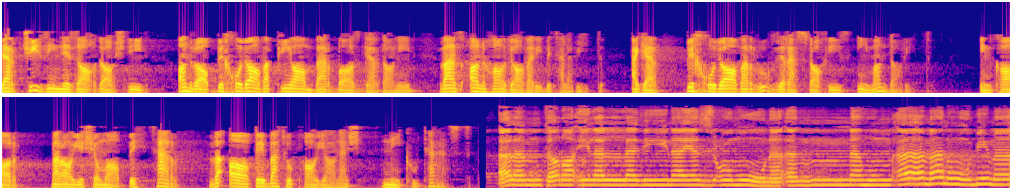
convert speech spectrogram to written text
در چیزی نزاع داشتید آن را به خدا و پیامبر بازگردانید و از آنها داوری بطلبید. اگر به خدا و روز رستاخیز ایمان دارید این کار برای شما بهتر و عاقبت و پایانش نیکوتر است. الم تر الى الذين يزعمون انهم آمنوا بما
